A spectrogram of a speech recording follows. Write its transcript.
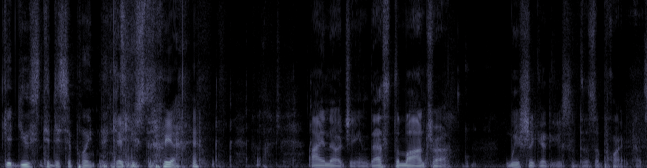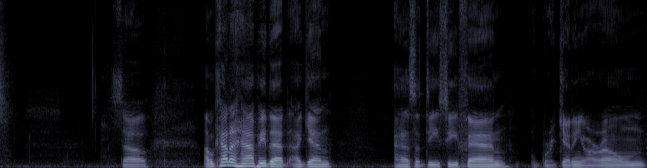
get used to disappointment. Get used to yeah. I know, Gene. That's the mantra. We should get used to disappointments. So I'm kind of happy that again, as a DC fan, we're getting our own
